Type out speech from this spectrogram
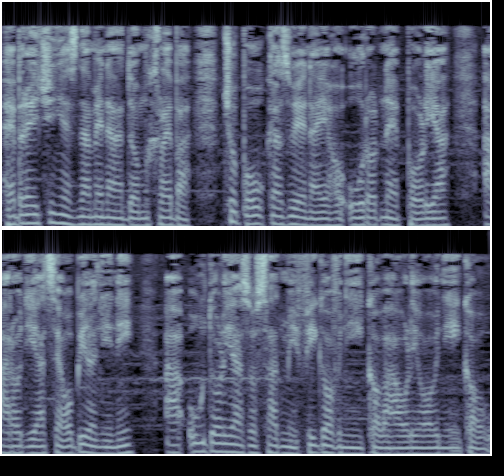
hebrejčine znamená dom chleba, čo poukazuje na jeho úrodné polia a rodiace obilniny a údolia s osadmi figovníkov a olivovníkov.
